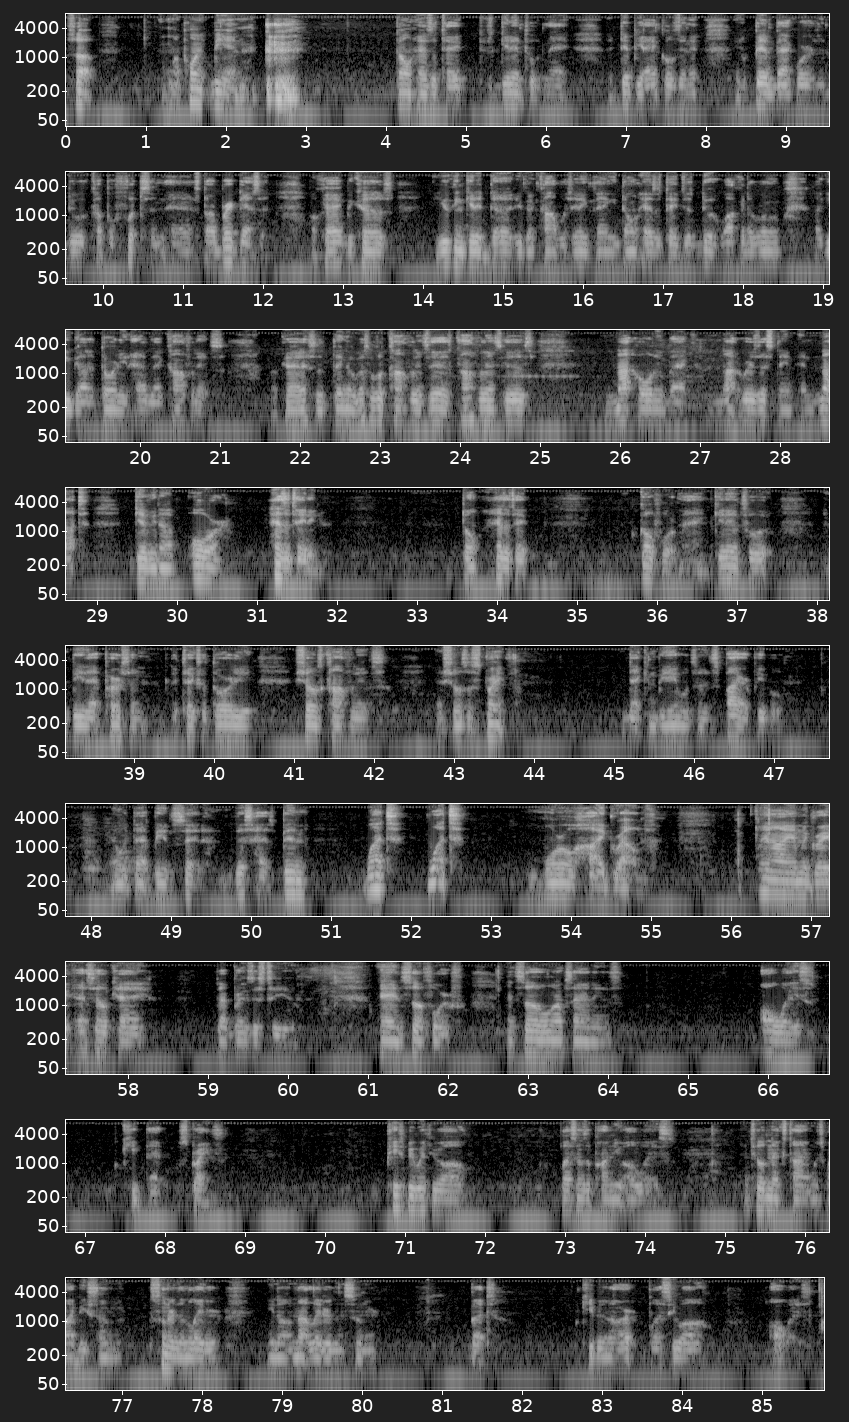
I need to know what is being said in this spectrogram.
So, my point being, don't hesitate. Just get into it, man. Dip your ankles in it, you know, bend backwards and do a couple flips and, and start breakdancing. Okay? Because you can get it done. You can accomplish anything. Don't hesitate. Just do it. Walk in the room like you got authority and have that confidence. Okay, that's the thing. That's what confidence is. Confidence is not holding back, not resisting, and not giving up or hesitating. Don't hesitate. Go for it, man. Get into it and be that person that takes authority, shows confidence, and shows a strength that can be able to inspire people. And with that being said, this has been what? What? Moral high ground. And I am the great SLK that brings this to you. And so forth. And so what I'm saying is always keep that strength. Peace be with you all. Blessings upon you always. Until next time, which might be soon, sooner than later. You know, not later than sooner. But keep it in the heart. Bless you all always.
